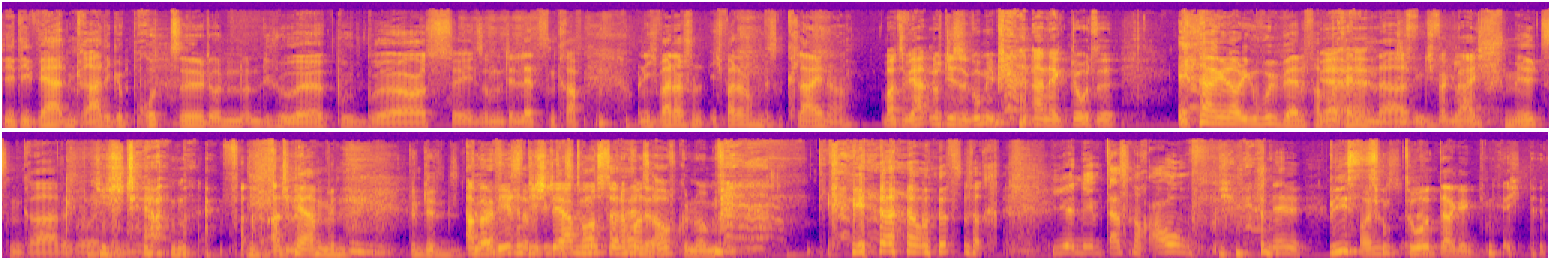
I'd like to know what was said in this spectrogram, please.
die, die werden gerade gebrutzelt und, und Happy Birthday, so mit der letzten Kraft. Und ich war da schon, ich war da noch ein bisschen kleiner. Warte, wir hatten noch diese Gummibären-Anekdote. Ja, genau, die Gummibären Ja, verbrennen äh, da. die, Die, die schmilzen gerade so. Die sterben einfach Die alle. sterben. du- du- du Aber während die sterben, muss da noch was aufgenommen ja, da muss noch. Hier, nehmt das noch auf. Schnell. Bis Und, zum Tod da geknechtet.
